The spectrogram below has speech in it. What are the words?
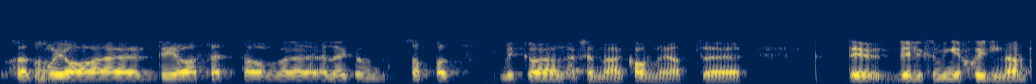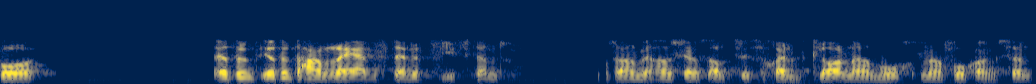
så att vad jag, det jag har sett av, eh, eller liksom så pass mycket har jag lärt känna Conny att eh, det, det är liksom ingen skillnad på jag tror, inte, jag tror inte han räds den uppgiften. Så han, han känns alltid så självklar när han, när han får chansen.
